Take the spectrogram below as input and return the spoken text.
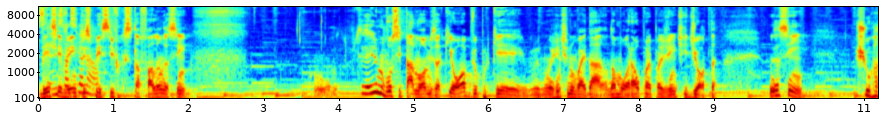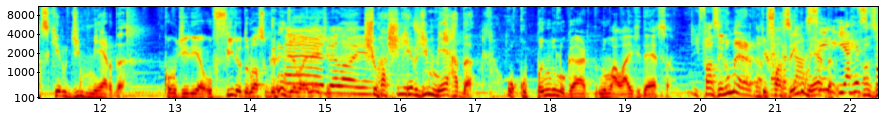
desse evento específico que você está falando, assim. Eu não vou citar nomes aqui, óbvio, porque a gente não vai dar, dar moral pra, pra gente idiota. Mas assim, churrasqueiro de merda. Como diria o filho do nosso grande É, Eloy Leite. Eloy, é. Churrasqueiro de merda. Ocupando lugar numa live dessa. E fazendo merda. E fazendo verdade. merda. Sim, e a resposta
